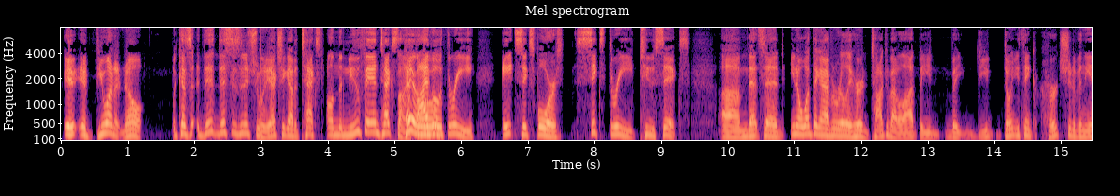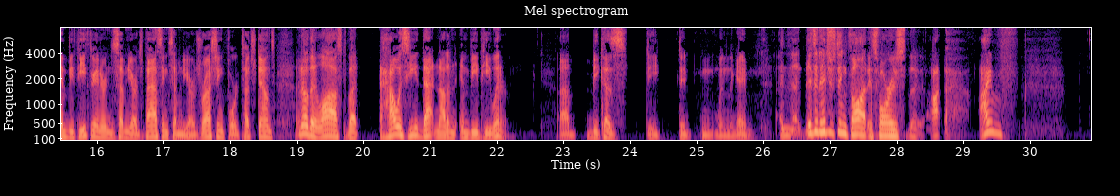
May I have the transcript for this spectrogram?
if, if you want to know, because th- this is an interesting one. You actually got a text on the new fan text line Hey-o. 503 864 6326 um, that said, you know, one thing I haven't really heard talked about a lot, but you, but do you don't you think Hurts should have been the MVP? 307 yards passing, 70 yards rushing, four touchdowns. I know they lost, but how is he that not an MVP winner? Uh, because he didn't win the game. And It's an interesting thought as far as the. I, I've.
